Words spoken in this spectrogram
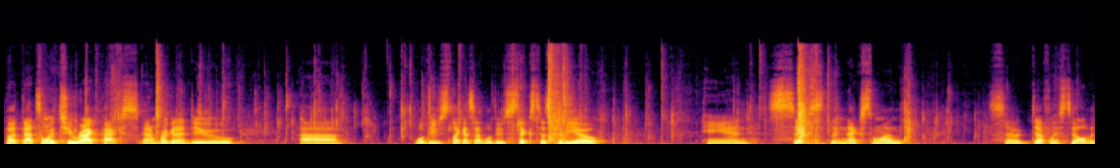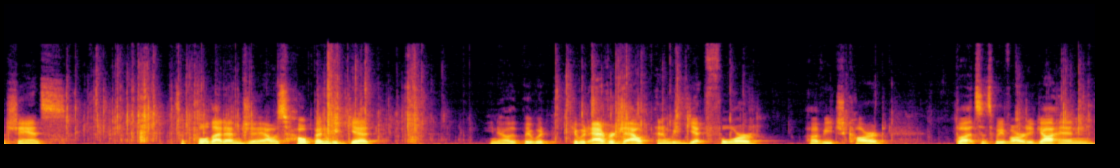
But that's only two rack packs, and we're to do Uh, we'll do, like I said, we'll do six this video and six the next one. So definitely still have a chance to pull that MJ. I was hoping we'd get, you know, it would it would average out and we'd get four of each card. But since we've already gotten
